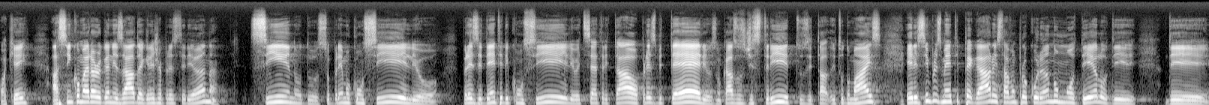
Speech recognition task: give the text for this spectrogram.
OK? Assim como era organizado a igreja presbiteriana, sínodo, Supremo Concílio, presidente de concílio, etc e tal, presbitérios, no caso os distritos e, tal, e tudo mais, eles simplesmente pegaram e estavam procurando um modelo de, de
